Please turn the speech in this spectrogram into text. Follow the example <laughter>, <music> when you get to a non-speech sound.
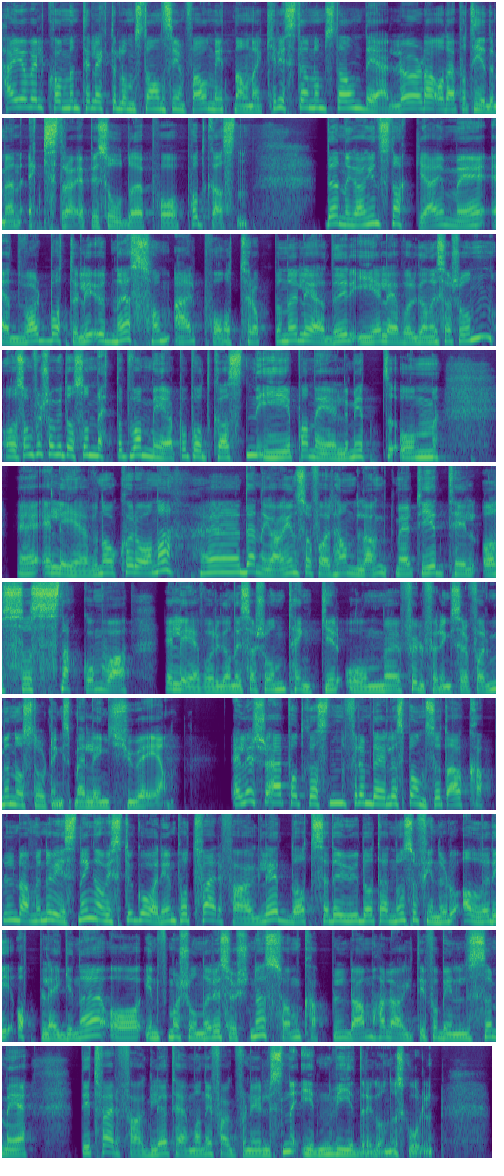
Hei og velkommen til Lektor Lomsdalens innfall. Mitt navn er Kristian Lomsdalen. Det er lørdag, og det er på tide med en ekstra episode på podkasten. Denne gangen snakker jeg med Edvard Botteli Udnes, som er påtroppende leder i Elevorganisasjonen, og som for så vidt også nettopp var med på podkasten i panelet mitt om elevene og korona. Eh, denne gangen så får han langt mer tid til å snakke om hva Elevorganisasjonen tenker om eh, fullføringsreformen og stortingsmelding 21. Ellers er podkasten fremdeles sponset av Cappelen Dam Undervisning, og hvis du går inn på tverrfaglig.cdu.no, så finner du alle de oppleggene og informasjon og ressursene som Cappelen Dam har laget i forbindelse med de tverrfaglige temaene i fagfornyelsen i den videregående skolen.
